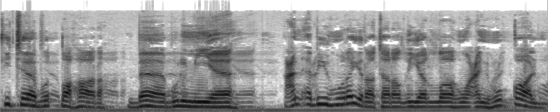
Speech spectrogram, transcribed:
كتاب الطهارة باب المياه. عن أبي هريرة رضي الله عنه قال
